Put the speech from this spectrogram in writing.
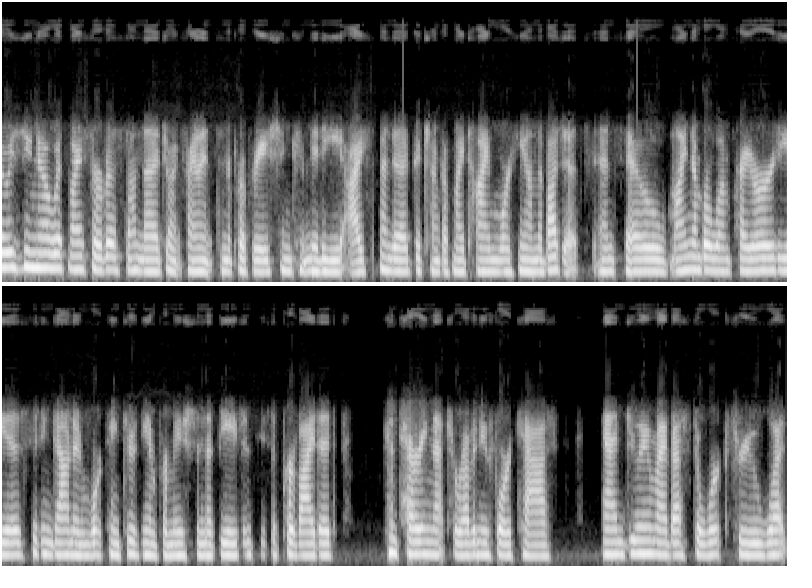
So, as you know, with my service on the Joint Finance and Appropriation Committee, I spend a good chunk of my time working on the budgets. And so, my number one priority is sitting down and working through the information that the agencies have provided comparing that to revenue forecasts and doing my best to work through what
